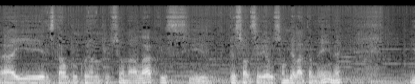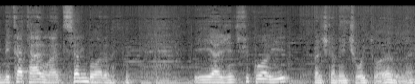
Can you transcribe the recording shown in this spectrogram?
aí eles estavam procurando um profissional lá, porque se, o pessoal do Cereal são de lá também, né? E me cataram lá disseram embora, né? E a gente ficou ali praticamente oito anos, né?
